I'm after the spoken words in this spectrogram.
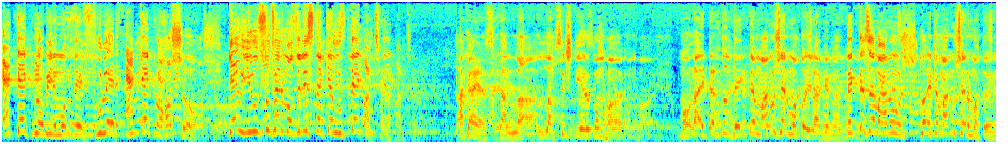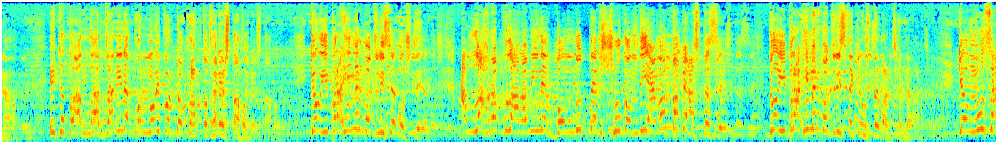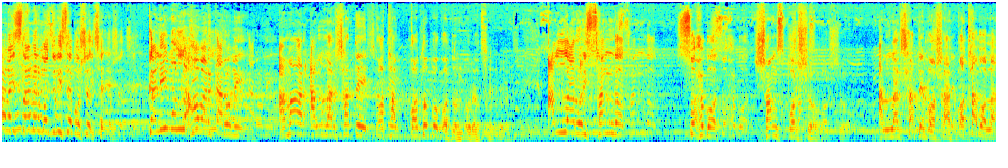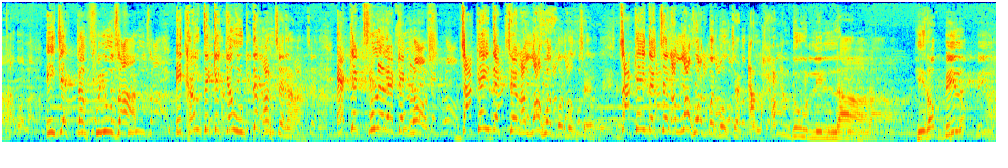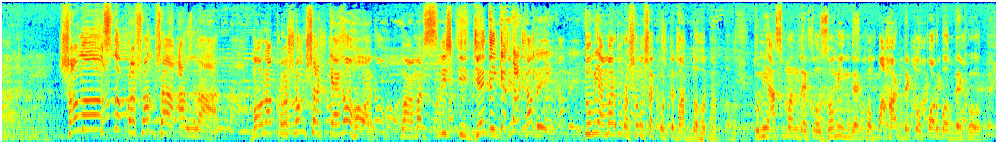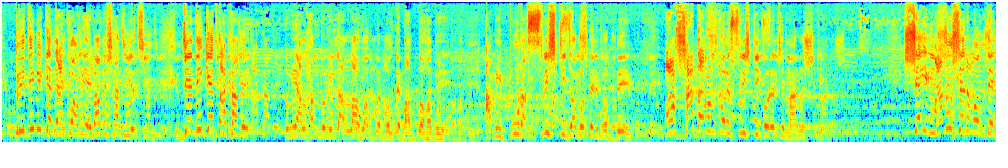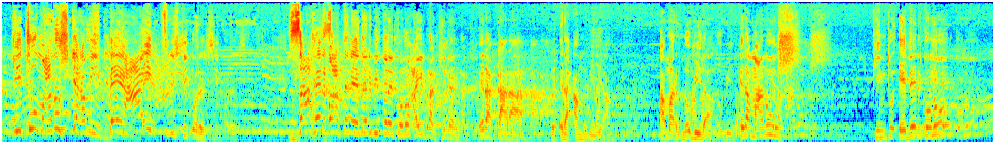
এক এক নবীর মধ্যে ফুলের এক এক রহস্য। কেউ ইউসুফের মজলিস থেকে উঠতেই পারছে না। তাকায় আছে, আল্লাহ, আল্লাহর সৃষ্টি এরকম হয়। মৌলা এটার তো দেখতে মানুষের মতোই লাগে না। দেখতেছে মানুষ এটা মানুষের মতোই না। এটা তো আল্লাহর জানি না কোন নৈকট্য প্রাপ্ত ফেরেস্তা হবে। কেউ ইব্রাহিমের মজলিসে বসতে। আল্লাহ রাব্বুল আলামিনের বন্ধুত্বের সুগন্ধি এমন ভাবে আসতেছে, কেউ ইব্রাহিমের মজলিস থেকে উঠতে পারছে না। কেউ মুসা আলাইহিস ইসলামের মজলিসে বসেছে। কালিমুল্লাহ হওয়ার কারণে আমার আল্লাহর সাথে কথা কথোপকথন করেছে। আল্লাহর ওই সঙ্গত সোহবত, সংস্পর্শ। আল্লাহর সাথে বসা, কথা বলা। এই যে একটা ফিউজার এখান থেকে কেউ উঠতে পারছে না। এক এক ফুলের এক এক রস, যাকেই দেখছেন আল্লাহ আকবর বলছেন, যাকেই দেখছেন আল্লাহ আকবর বলছেন, আলহামদুলিল্লাহ, হি রব্বিল সমস্ত প্রশংসা আল্লাহ মৌলা প্রশংসা কেন হয়? তো আমার সৃষ্টি যেদিকে তাকাবে, তুমি আমার প্রশংসা করতে বাধ্য হবে। তুমি আসমান দেখো, জমিন দেখো, পাহাড় দেখো, পর্বত দেখো, পৃথিবীকে দেখো, আমি এভাবে সাজিয়েছি। যেদিকে তাকাবে, তুমি আলহামদুলিল্লাহ আল্লাহু আকবার বলতে বাধ্য হবে। আমি পুরা সৃষ্টি জগতের মধ্যে অসাধারণ করে সৃষ্টি করেছি মানুষকে। সেই মানুষের মধ্যে কিছু মানুষকে আমি বেআইব সৃষ্টি করেছি। জাহের বাতেন এদের ভিতরে কোনো আইব রাখি নাই। এরা কারা? এরা আম্বিয়া। আমার নবীরা। এরা মানুষ। কিন্তু এদের কোনো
